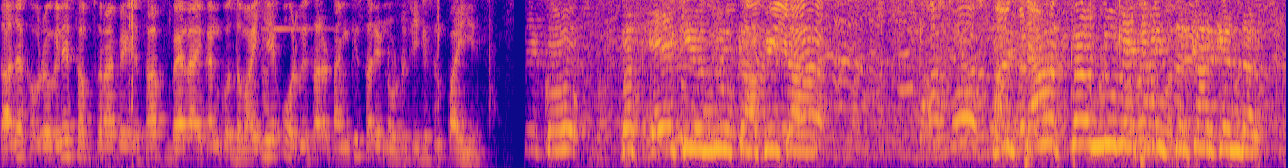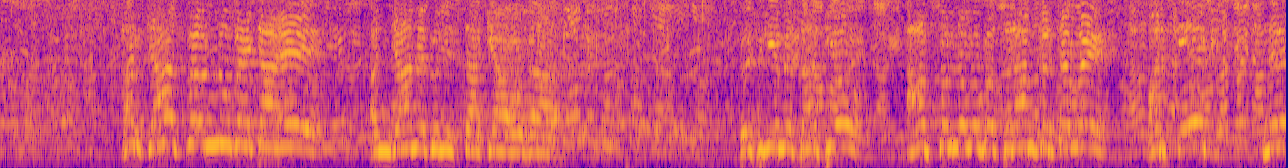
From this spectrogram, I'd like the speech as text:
ताज़ा खबरों के लिए सब्सक्राइब के साथ बेल आइकन को दबाइए और भी सारा टाइम की सारी नोटिफिकेशन पाइए। को बस एक ही उल्लू काफ़ी था। हर चाक पे उल्लू बैठा इस सरकार के अंदर। हर चाक पे उल्लू बैठा है। अंजाम गुलिस्ता, क्या होगा? तो इसलिए मैं साथियों, आप सब लोगों को सलाम करते हुए और एक मेरे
